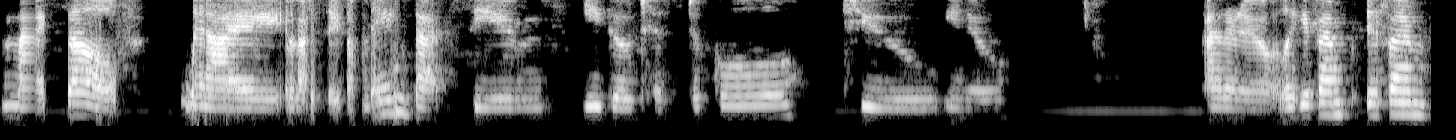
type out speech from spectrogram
myself when I am about to say something that seems egotistical to, you know, I don't know, like if I'm if I'm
